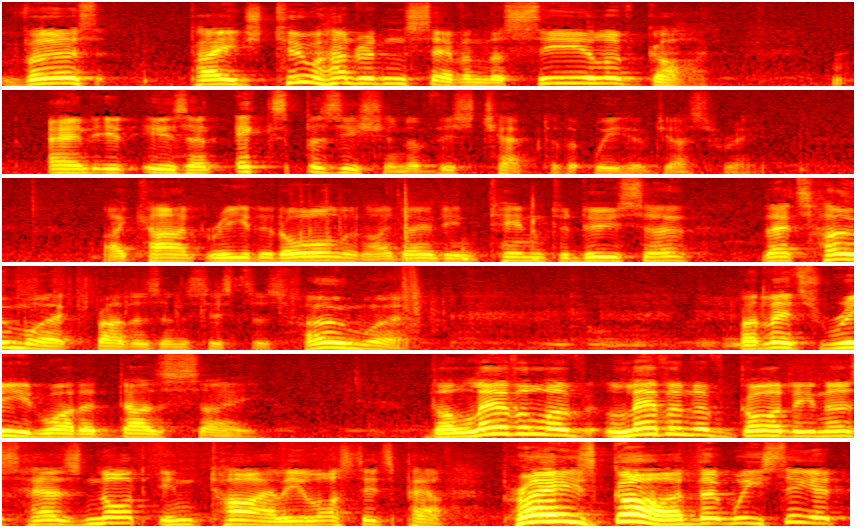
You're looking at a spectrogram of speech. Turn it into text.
verse, page 207, the seal of God. And it is an exposition of this chapter that we have just read. I can't read it all, and I don't intend to do so. That's homework, brothers and sisters, homework. But let's read what it does say. The level of leaven of godliness has not entirely lost its power. Praise God that we see it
